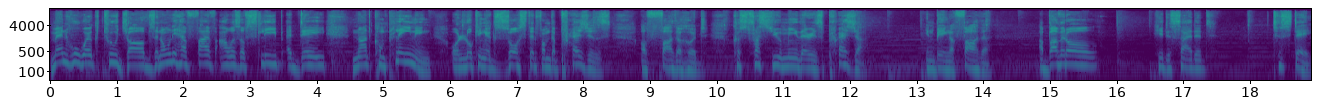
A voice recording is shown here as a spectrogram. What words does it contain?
Men who work two jobs and only have five hours of sleep a day, not complaining or looking exhausted from the pressures of fatherhood. Because trust you me, there is pressure in being a father. Above it all, he decided to stay.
